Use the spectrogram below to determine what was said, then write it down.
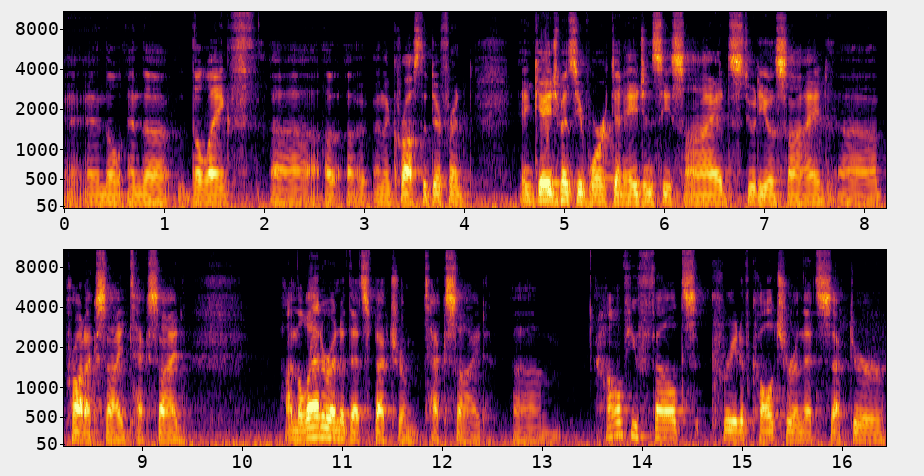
and the and the the length uh, uh, uh and across the different engagements you've worked in agency side, studio side, uh, product side, tech side. On the latter end of that spectrum, tech side, um, how have you felt creative culture in that sector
